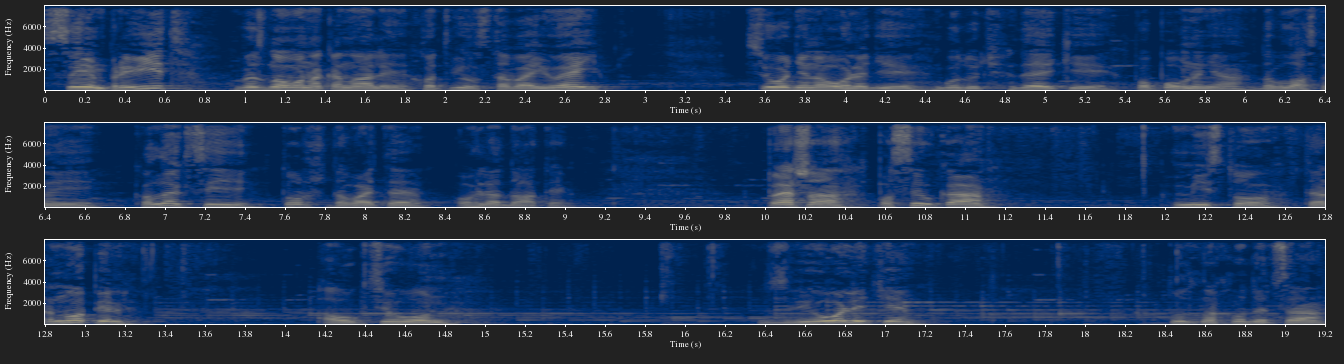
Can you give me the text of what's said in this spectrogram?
Всім привіт! Ви знову на каналі Hot Wheels TV UA. Сьогодні на огляді будуть деякі поповнення до власної колекції, тож давайте оглядати. Перша посилка місто Тернопіль, аукціон з Віоліті. Тут знаходиться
